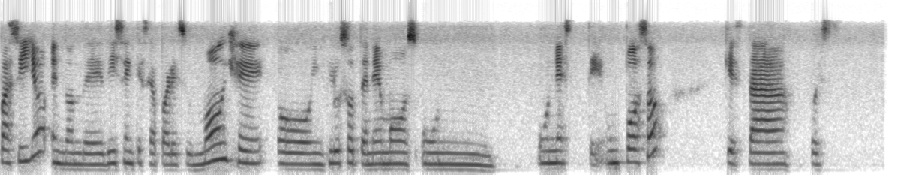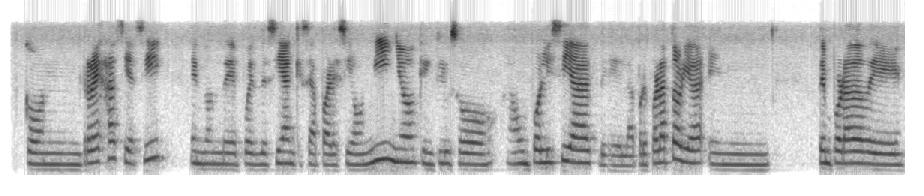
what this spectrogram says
pasillo en donde dicen que se aparece un monje o incluso tenemos un, un, este, un pozo que está pues con rejas y así, en donde pues decían que se aparecía un niño, que incluso a un policía de la preparatoria en temporada de,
